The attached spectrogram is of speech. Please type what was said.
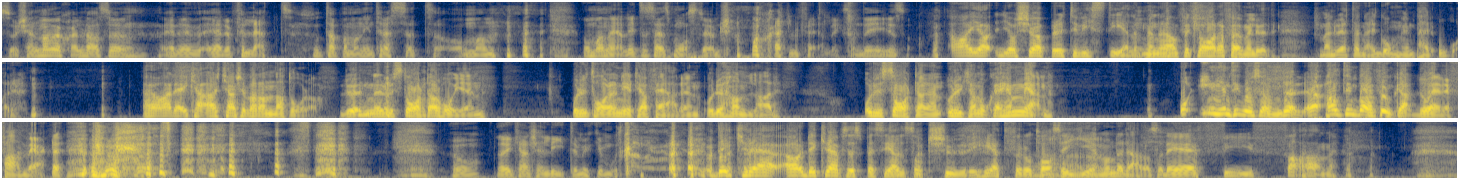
så känner man väl själv. Alltså, är det, är det för lätt så tappar man intresset. Om man, om man är lite så här småstörd som man själv är. Liksom. Det är ju så. Ja, jag, jag köper det till viss del. Men när han förklarar för mig, du vet, men du vet den här gången per år. Ja, det är ka- kanske varannat år då. Du, när du startar hojen och du tar den ner till affären och du handlar och du startar den och du kan åka hem igen. Och ingenting går sönder. Allting bara funkar. Då är det fan värt det. Jo, det är kanske lite mycket motgång. Det, krä, ja, det krävs en speciell sorts tjurighet för att ta sig igenom det där. Alltså det är fy fan.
